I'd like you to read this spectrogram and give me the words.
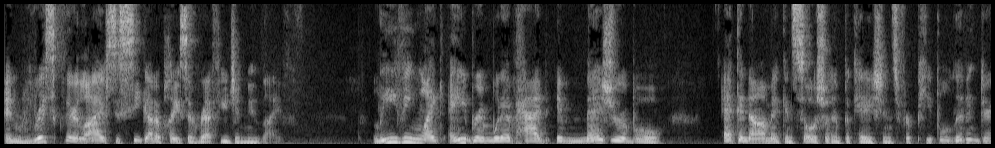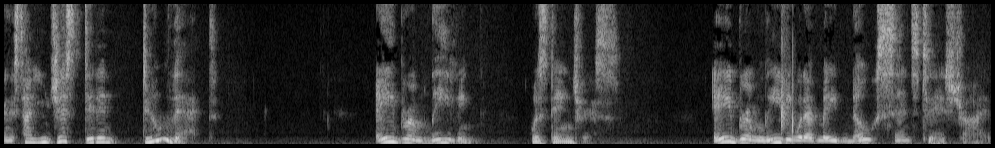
and risk their lives to seek out a place of refuge and new life leaving like Abram would have had immeasurable economic and social implications for people living during this time. You just didn't do that. Abram leaving was dangerous. Abram leaving would have made no sense to his tribe.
